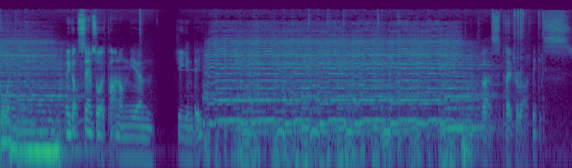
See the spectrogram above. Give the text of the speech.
four. Then you got the same sort of pattern on the um, G and D. That's played for about I think it's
